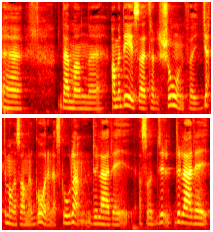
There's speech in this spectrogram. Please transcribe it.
Eh, där man, eh, ja men det är så tradition för jättemånga samer att gå den där skolan. Du lär dig, alltså du, du lär dig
